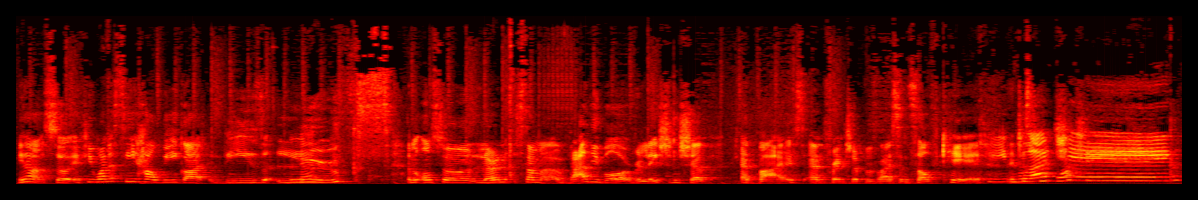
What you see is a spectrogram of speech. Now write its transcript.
Yeah, so if you want to see how we got these looks and also learn some valuable relationship advice and friendship advice and self-care, keep then just watching.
